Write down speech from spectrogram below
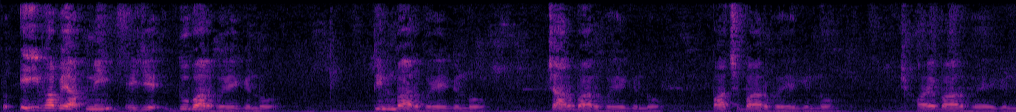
তো এইভাবে আপনি এই যে দুবার হয়ে গেল তিনবার হয়ে গেল, চারবার হয়ে গেল, পাঁচবার হয়ে গেল, ছয়বার হয়ে গেল,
